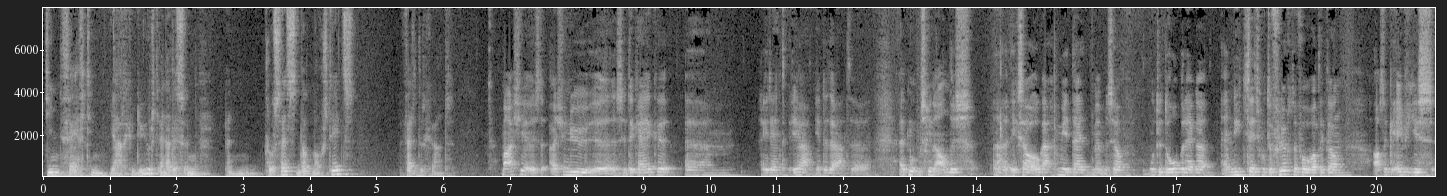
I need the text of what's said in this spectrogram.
10, 15 jaar geduurd en dat is een een proces dat nog steeds verder gaat. Maar als je, als je nu uh, zit te kijken um, en je denkt, ja, inderdaad, uh, het moet misschien anders. Uh, ik zou ook eigenlijk meer tijd met mezelf moeten doorbrengen en niet steeds moeten vluchten voor wat ik dan, als ik eventjes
